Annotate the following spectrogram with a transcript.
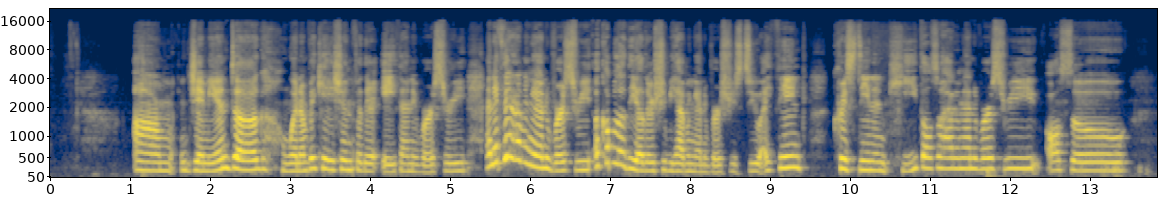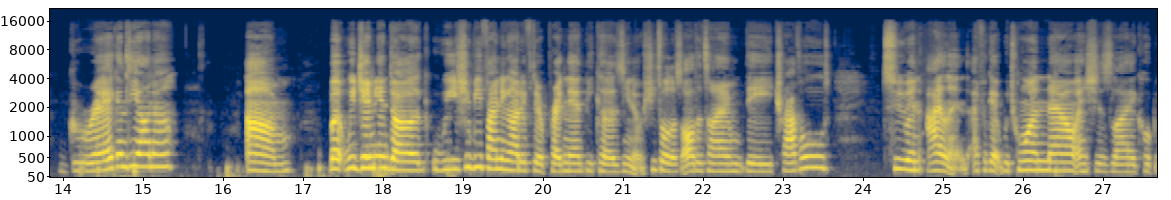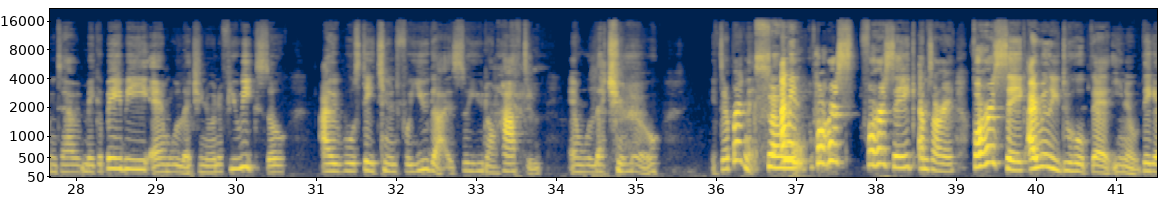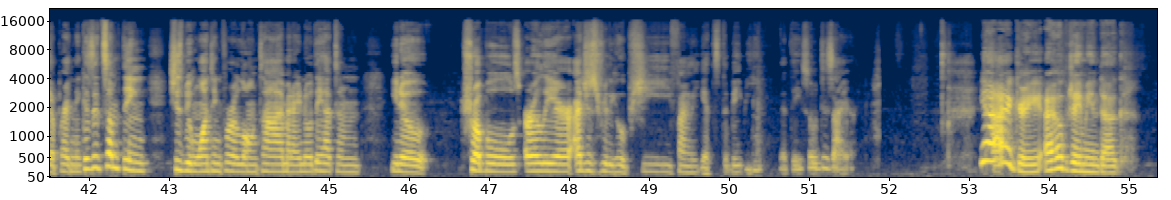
um, Jamie and Doug went on vacation for their eighth anniversary. And if they're having an anniversary, a couple of the others should be having anniversaries too. I think Christine and Keith also had an anniversary. Also, Greg and Deonna. Um, but with Jamie and Doug, we should be finding out if they're pregnant because, you know, she told us all the time they traveled to an island. I forget which one now. And she's like hoping to have make a baby and we'll let you know in a few weeks. So I will stay tuned for you guys so you don't have to. And we'll let you know if they're pregnant. So I mean, for her for her sake, I'm sorry. For her sake, I really do hope that, you know, they get pregnant because it's something she's been wanting for a long time and I know they had some, you know, troubles earlier. I just really hope she finally gets the baby that they so desire. Yeah, I agree. I hope Jamie and Doug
